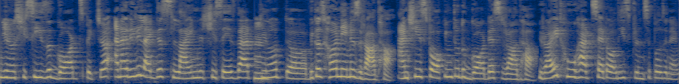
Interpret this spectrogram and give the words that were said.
you know, she sees a god's picture. And I really like this line which she says that, hmm. you know, the, because her name is Radha, and she's talking to the goddess Radha, right? Who had set all these principles and everything.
